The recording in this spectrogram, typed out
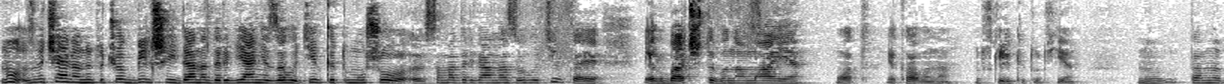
Ну, звичайно, ниточок більше йде на дерев'яні заготівки, тому що е, сама дерев'яна заготівка, е, як бачите, вона має. От, яка вона? Ну, скільки тут є? Ну, певно,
